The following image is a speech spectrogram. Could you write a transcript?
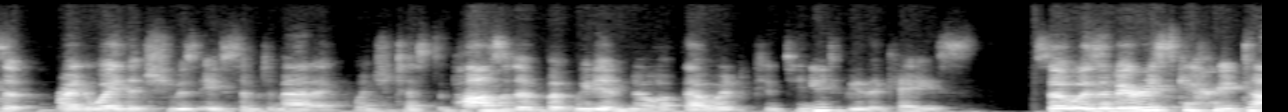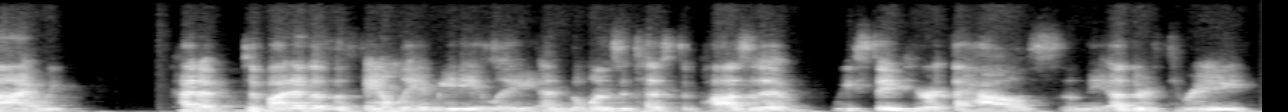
that right away that she was asymptomatic when she tested positive, but we didn't know if that would continue to be the case. So it was a very scary time. We kind of divided up the family immediately, and the ones that tested positive, we stayed here at the house, and the other three,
